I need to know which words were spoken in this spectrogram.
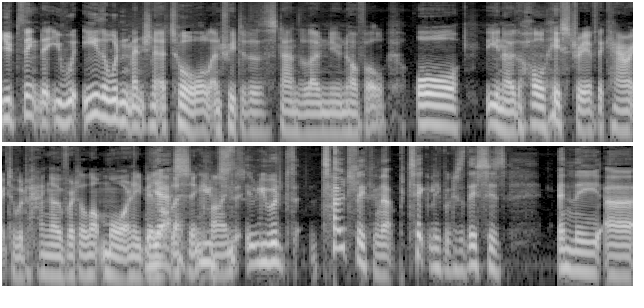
You'd think that you would either wouldn't mention it at all and treat it as a standalone new novel, or you know the whole history of the character would hang over it a lot more, and he'd be a lot less inclined. You would totally think that, particularly because this is in the uh,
